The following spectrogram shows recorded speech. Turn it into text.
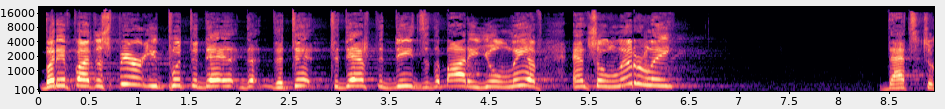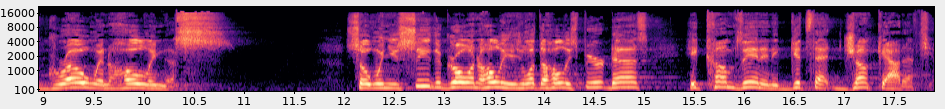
But if by the Spirit you put the de- the, the, to death the deeds of the body, you'll live. And so, literally, that's to grow in holiness. So, when you see the growing holiness, what the Holy Spirit does, He comes in and He gets that junk out of you.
